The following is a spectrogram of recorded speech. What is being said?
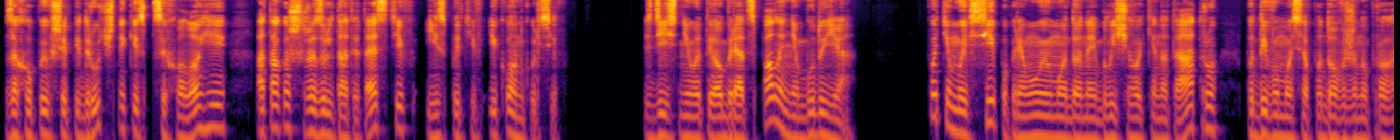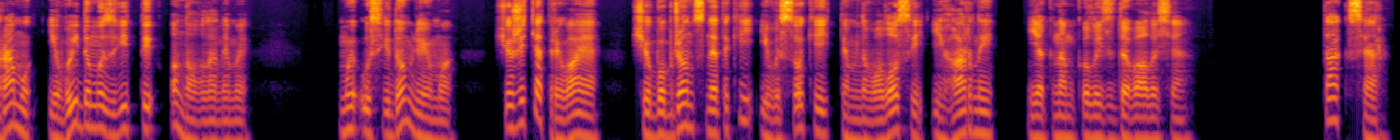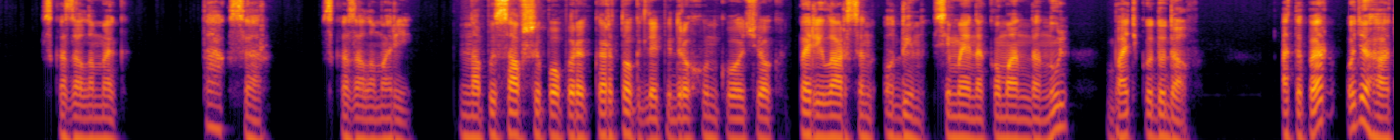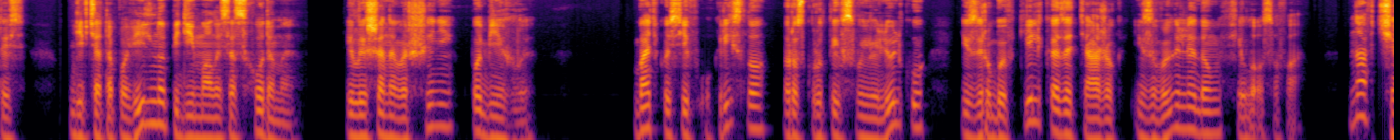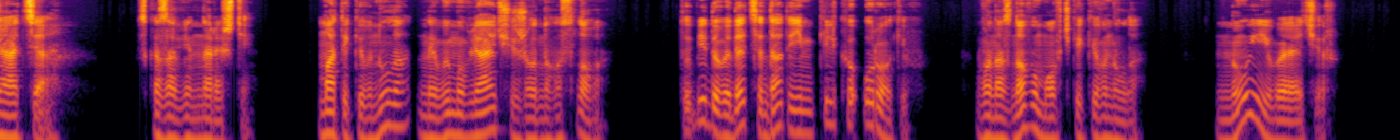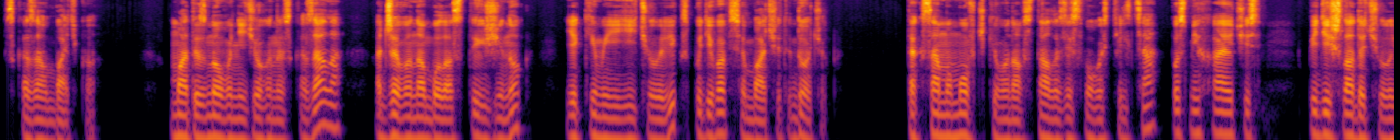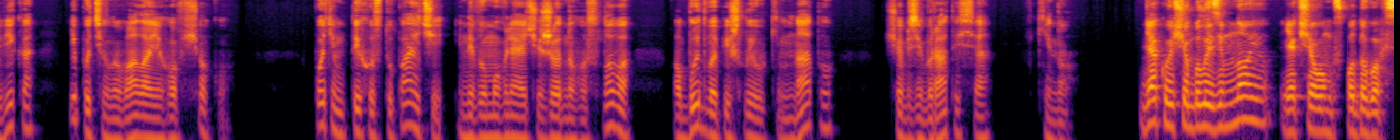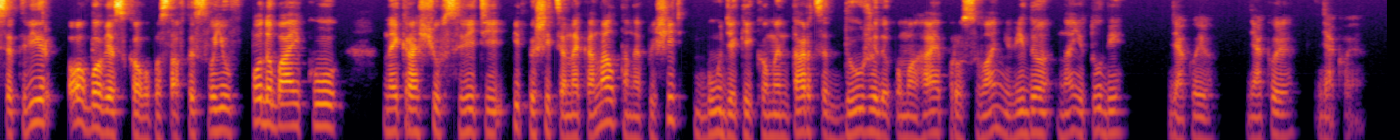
захопивши підручники з психології, а також результати тестів, іспитів і конкурсів. Здійснювати обряд спалення буду я. Потім ми всі попрямуємо до найближчого кінотеатру, подивимося подовжену програму і вийдемо звідти оновленими. Ми усвідомлюємо, що життя триває, що Боб Джонс не такий і високий, темноволосий і гарний, як нам колись здавалося. Так, сер, сказала Мек. Так, сер, сказала Марі. Написавши поперек карток для підрахунку очок Пері Ларсен 1, сімейна команда 0, батько додав. А тепер одягатись. Дівчата повільно підіймалися сходами і лише на вершині побігли. Батько сів у крісло, розкрутив свою люльку і зробив кілька затяжок із виглядом філософа. Навчаться, сказав він нарешті. Мати кивнула, не вимовляючи жодного слова. Тобі доведеться дати їм кілька уроків. Вона знову мовчки кивнула. Ну і вечір, сказав батько. Мати знову нічого не сказала, адже вона була з тих жінок, якими її чоловік сподівався бачити дочок. Так само мовчки вона встала зі свого стільця, посміхаючись, підійшла до чоловіка і поцілувала його в щоку. Потім, тихо ступаючи і не вимовляючи жодного слова, обидва пішли у кімнату, щоб зібратися в кіно. Дякую, що були зі мною. Якщо вам сподобався твір, обов'язково поставте свою вподобайку найкращу в світі. Підпишіться на канал та напишіть будь-який коментар. Це дуже допомагає просуванню відео на Ютубі. Дякую, дякую, дякую.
